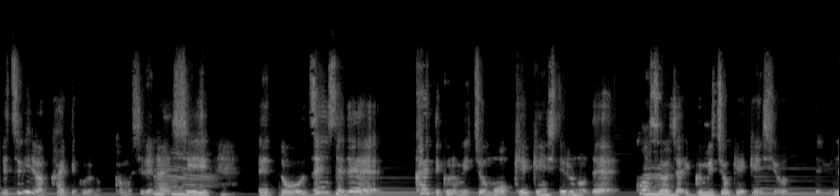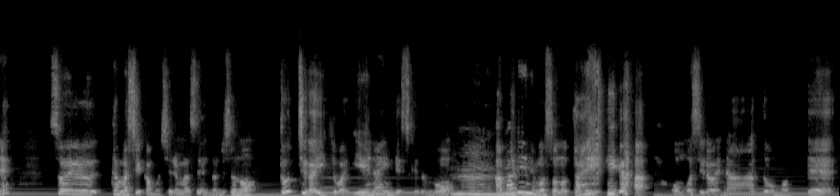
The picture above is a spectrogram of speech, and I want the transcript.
で次では帰ってくるのかもしれないし、えっと、前世で帰ってくる道をもう経験してるので今世はじゃあ行く道を経験しようっていうね、そういう魂かもしれませんのでそのどっちがいいとは言えないんですけども、うん、あまりにもその対比が面白いなと思って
